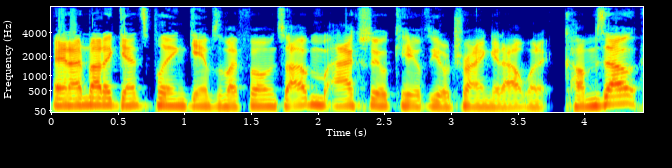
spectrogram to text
and i'm not against playing games on my phone so i'm actually okay with you know trying it out when it comes out.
